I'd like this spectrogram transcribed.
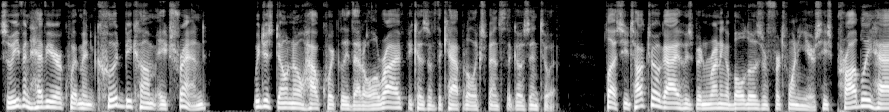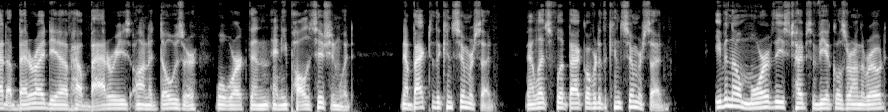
So even heavier equipment could become a trend we just don't know how quickly that'll arrive because of the capital expense that goes into it. Plus, you talk to a guy who's been running a bulldozer for 20 years. He's probably had a better idea of how batteries on a dozer will work than any politician would. Now, back to the consumer side. Now, let's flip back over to the consumer side. Even though more of these types of vehicles are on the road,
